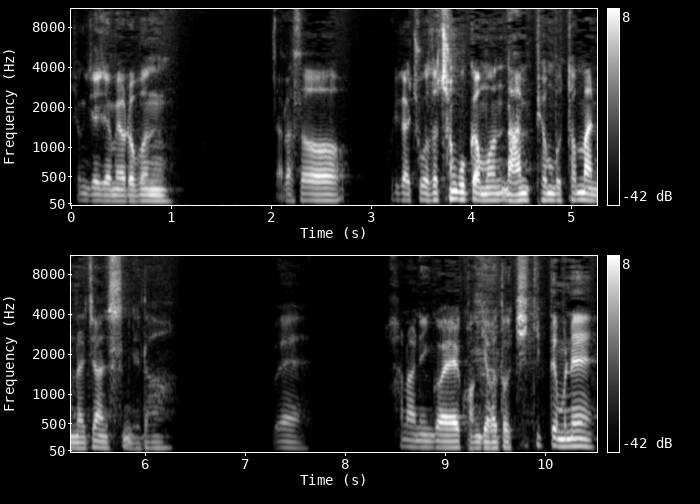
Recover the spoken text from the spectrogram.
형제자매 여러분, 따라서 우리가 죽어서 천국 가면 남편부터 만나지 않습니다. 왜? 하나님과의 관계가 더 깊기 때문에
